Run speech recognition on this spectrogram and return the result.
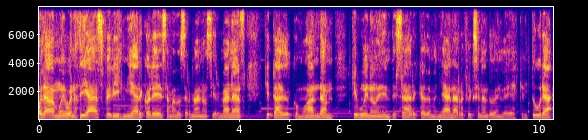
Hola, muy buenos días, feliz miércoles, amados hermanos y hermanas, ¿qué tal? ¿Cómo andan? Qué bueno empezar cada mañana reflexionando en la escritura,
